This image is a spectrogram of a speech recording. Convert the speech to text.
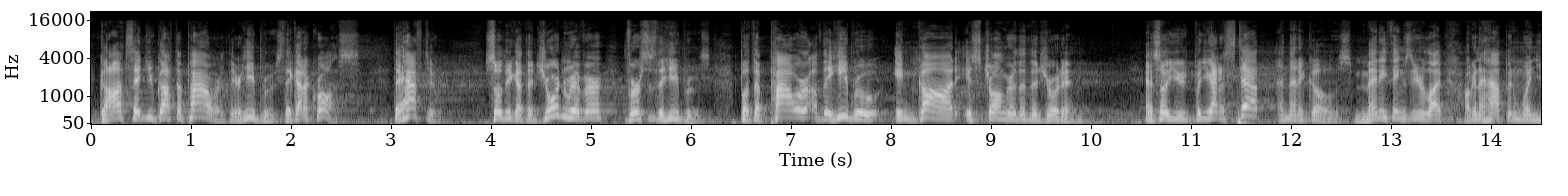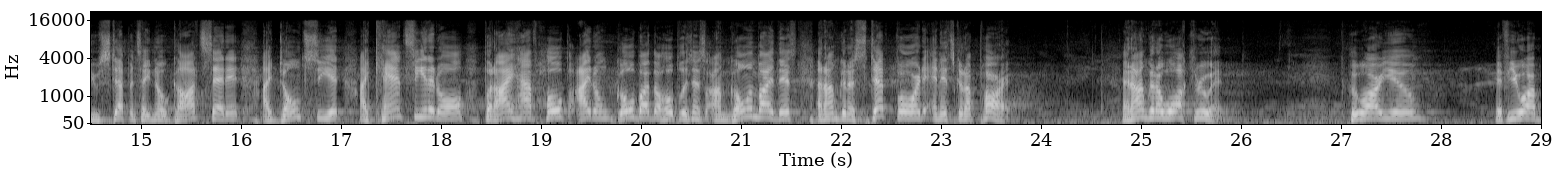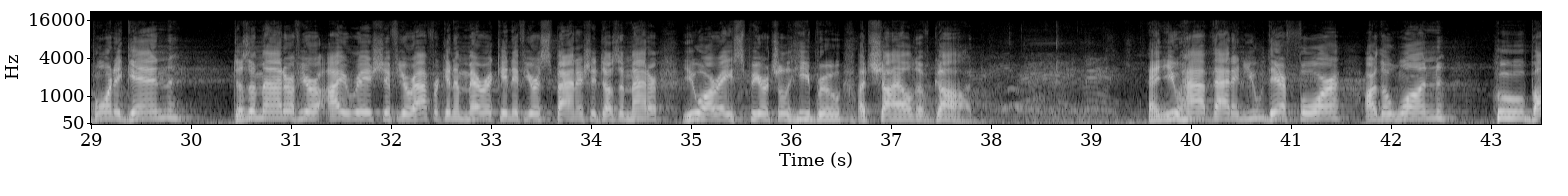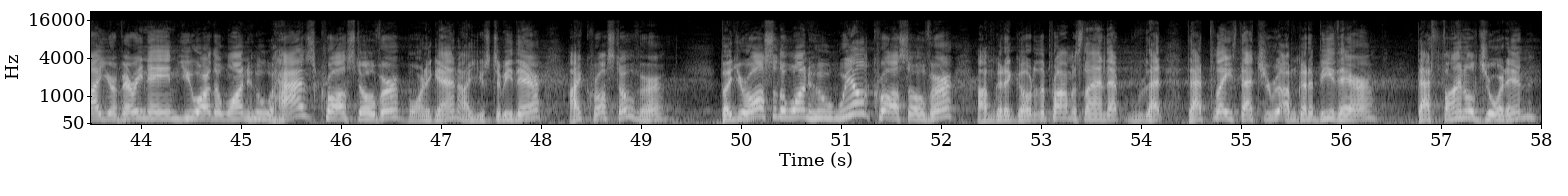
God said you've got the power. They're Hebrews. They got to cross. They have to. So you got the Jordan River versus the Hebrews. But the power of the Hebrew in God is stronger than the Jordan. And so you, but you got to step and then it goes. Many things in your life are going to happen when you step and say, No, God said it. I don't see it. I can't see it at all, but I have hope. I don't go by the hopelessness. I'm going by this and I'm going to step forward and it's going to part. And I'm going to walk through it. Who are you? If you are born again, doesn't matter if you're Irish, if you're African American, if you're Spanish, it doesn't matter. You are a spiritual Hebrew, a child of God. And you have that, and you therefore are the one who, by your very name, you are the one who has crossed over, born again. I used to be there, I crossed over. But you're also the one who will cross over. I'm going to go to the promised land, that, that, that place, that I'm going to be there, that final Jordan.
